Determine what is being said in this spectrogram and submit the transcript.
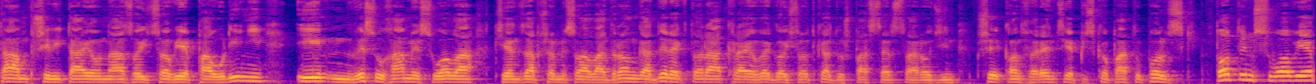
tam przywitają nas ojcowie Paulini i wysłuchamy słowa księdza Przemysława Drąga, dyrektora Krajowego Ośrodka Duszpasterstwa Rodzin przy Konferencji Episkopatu Polski. Po tym słowie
